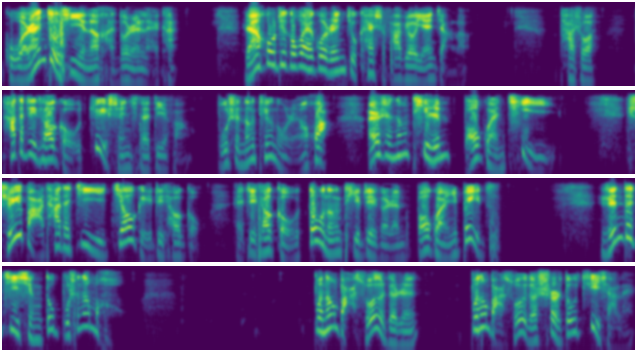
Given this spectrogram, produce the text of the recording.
果然就吸引了很多人来看。然后这个外国人就开始发表演讲了。他说，他的这条狗最神奇的地方。不是能听懂人话，而是能替人保管记忆。谁把他的记忆交给这条狗，哎，这条狗都能替这个人保管一辈子。人的记性都不是那么好，不能把所有的人，不能把所有的事儿都记下来，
